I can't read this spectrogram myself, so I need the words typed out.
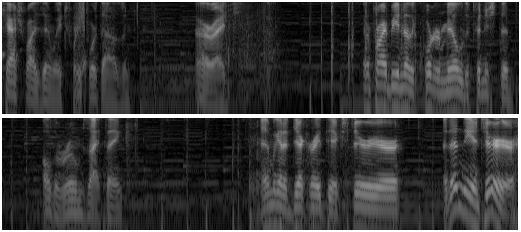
Cash-wise anyway? 24,000. Alright. Gonna probably be another quarter mil to finish the all the rooms, I think. And we gotta decorate the exterior. And then the interior.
